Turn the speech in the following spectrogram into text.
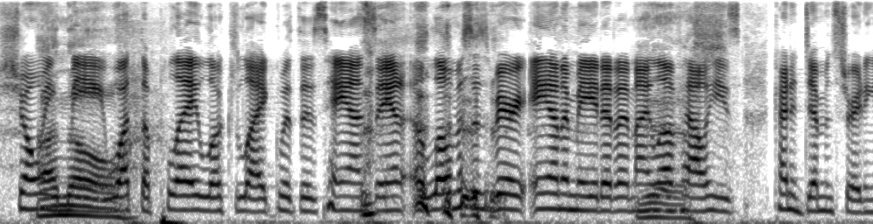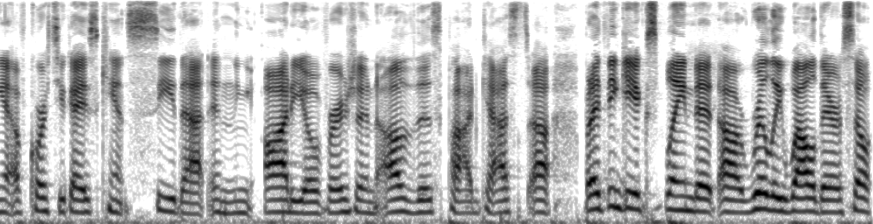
showing me what the play looked like with his hands. And uh, Lomas is very animated, and I love how he's kind of demonstrating it. Of course, you guys can't see that in the audio version of this podcast, uh, but I think he explained it uh, really well there. So,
